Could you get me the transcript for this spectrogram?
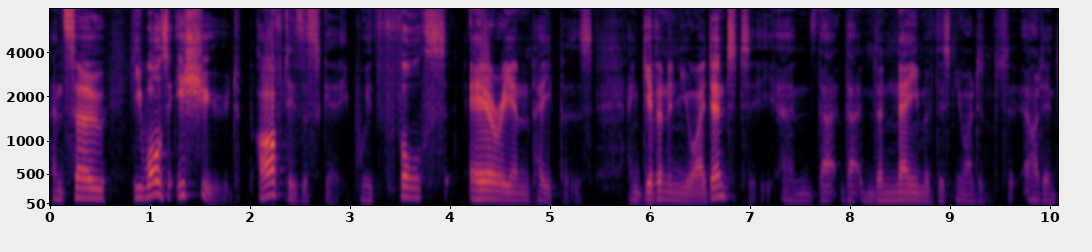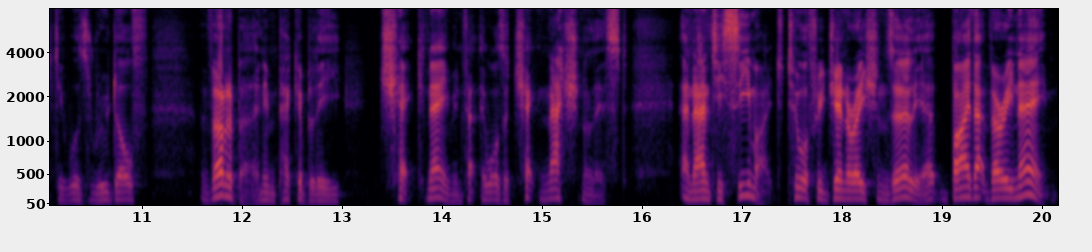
And so he was issued after his escape with false Aryan papers and given a new identity. And that, that the name of this new identity, was Rudolf Vrba, an impeccably Czech name. In fact, there was a Czech nationalist, an anti Semite, two or three generations earlier, by that very name.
